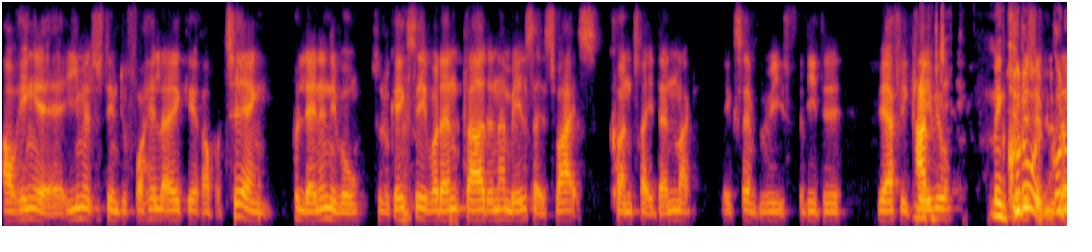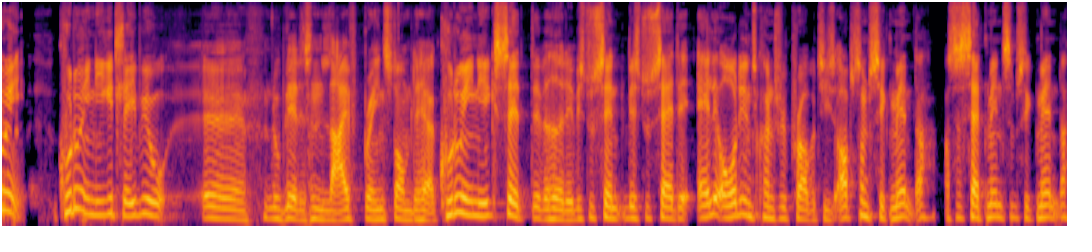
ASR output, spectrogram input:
afhængig af e-mailsystemet, du får heller ikke rapportering på landeniveau. Så du kan ikke mm. se, hvordan klarede den her mail sig i Schweiz kontra i Danmark, eksempelvis. Fordi det i hvert fald i Klaviyo. Men kunne du, kunne, du, kunne du egentlig ikke Klaviyo øh, nu bliver det sådan en live brainstorm det her. Kunne du egentlig ikke sætte, hvad hedder det, hvis du, sendte, hvis du satte alle audience country properties op som segmenter, og så satte dem ind som segmenter,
